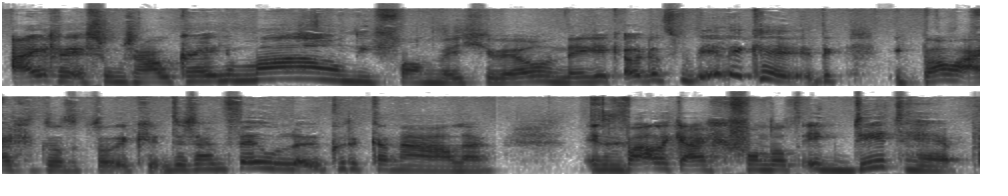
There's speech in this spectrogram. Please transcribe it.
eigenlijk soms hou ik er helemaal niet van, weet je wel. En dan denk ik, oh, dat wil ik. Ik, ik bouw eigenlijk dat ik dat. Ik, er zijn veel leukere kanalen. En dan baal ik eigenlijk van dat ik dit heb.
